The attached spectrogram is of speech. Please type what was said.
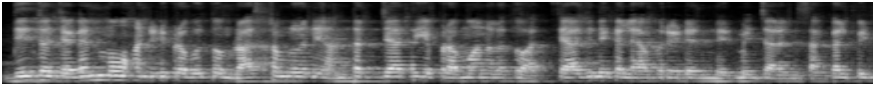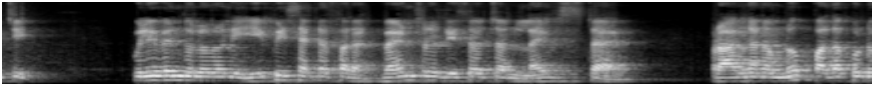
దీంతో జగన్మోహన్ రెడ్డి ప్రభుత్వం రాష్ట్రంలోని అంతర్జాతీయ ప్రమాణాలతో అత్యాధునిక ల్యాబొరేటరీని నిర్మించాలని సంకల్పించి పులివెందులలోని AP centre for advanced research and lifestyle ప్రాంగణంలో పదకొండు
